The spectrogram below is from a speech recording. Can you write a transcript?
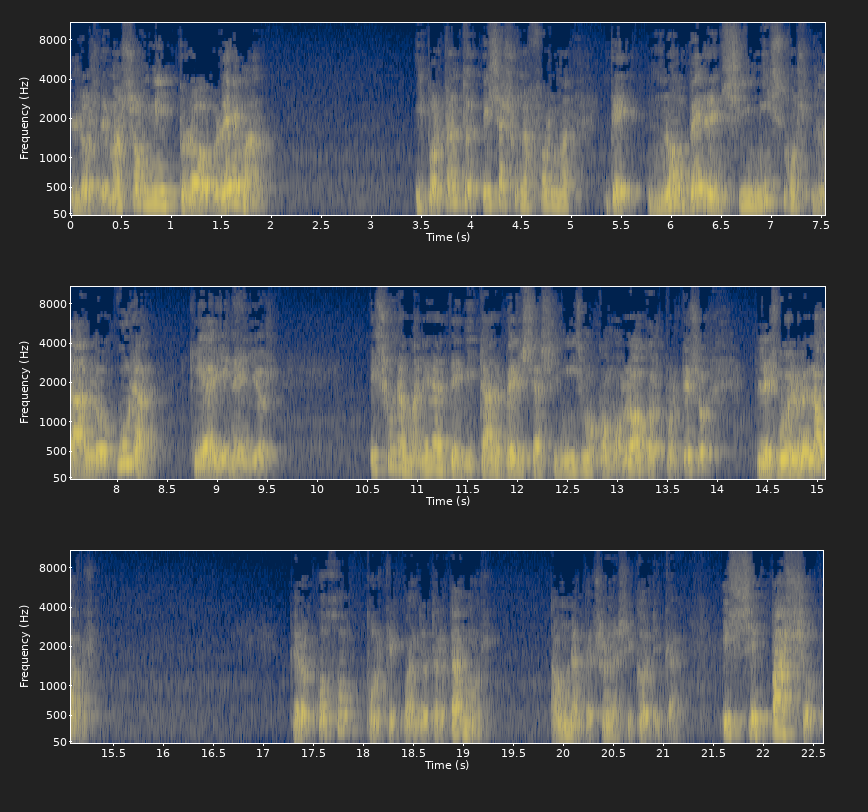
los demás son mi problema. Y por tanto, esa es una forma de no ver en sí mismos la locura que hay en ellos. Es una manera de evitar verse a sí mismo como locos, porque eso les vuelve locos. Pero ojo, porque cuando tratamos a una persona psicótica, ese paso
